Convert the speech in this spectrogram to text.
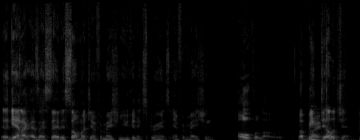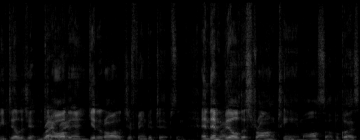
Again, like as I said, there's so much information you can experience information overload. But be Right. diligent. Be diligent and get Right, all right. the get it all at your fingertips, and and then Right. build a strong team also because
